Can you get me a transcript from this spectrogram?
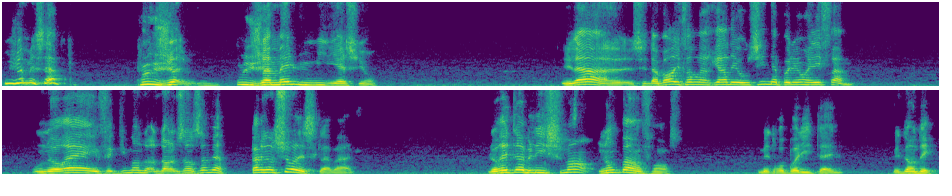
Plus jamais ça. Plus, plus jamais l'humiliation. Et là, euh, c'est d'abord, il faudrait regarder aussi Napoléon et les femmes. On aurait effectivement dans le sens inverse. Par exemple, sur l'esclavage le rétablissement, non pas en France métropolitaine, mais dans des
